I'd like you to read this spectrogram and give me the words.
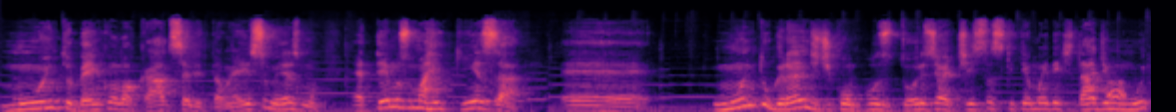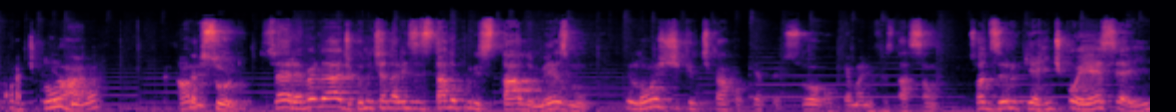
Muito bem colocado, Celitão. É isso mesmo. É, temos uma riqueza é, muito grande de compositores e artistas que têm uma identidade Ah, muito particular. Tudo, né? É um absurdo. Sério, é verdade. Quando a gente analisa estado por estado mesmo, e longe de criticar qualquer pessoa, qualquer manifestação, só dizendo que a gente conhece aí,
